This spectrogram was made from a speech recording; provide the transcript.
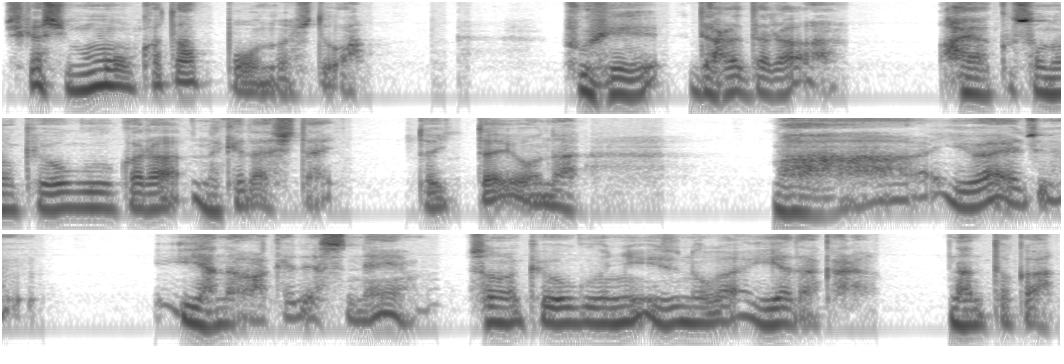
しかしもう片方の人は不平だらだら早くその境遇から抜け出したい。といったようなまあいわゆる嫌なわけですね。その境遇にいるのが嫌だから。なんとか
